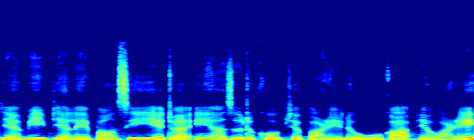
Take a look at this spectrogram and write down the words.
ပြန်ပြီးပြန်လည်ပေါင်းစည်းရေးအတွက်အင်အားစုတစ်ခုဖြစ်ပါတယ်လို့ဝူကပြောပါတယ်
